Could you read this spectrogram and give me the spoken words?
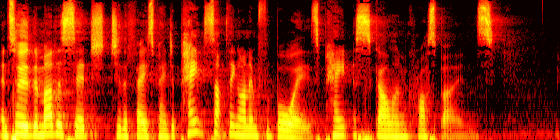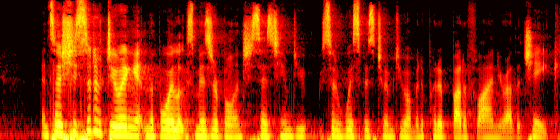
And so the mother said to the face painter, paint something on him for boys, paint a skull and crossbones. And so she's sort of doing it, and the boy looks miserable, and she says to him, do you, sort of whispers to him, Do you want me to put a butterfly on your other cheek?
